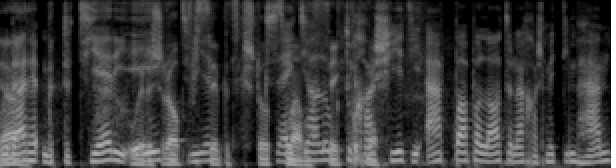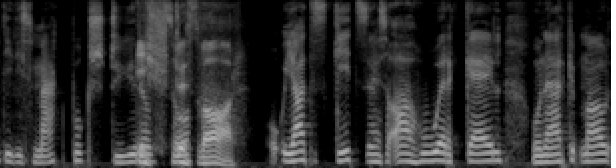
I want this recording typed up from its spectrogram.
Und dann hat mir der Thierry für irgendwie 70 Stutz, gesagt, Mann, ja, schau, du kannst hier die App abladen und dann kannst du mit deinem Handy dein MacBook steuern Ist und so. das wahr? Oh, ja, das gibt's. Und ich so, ah, hure geil. Und er gibt mal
